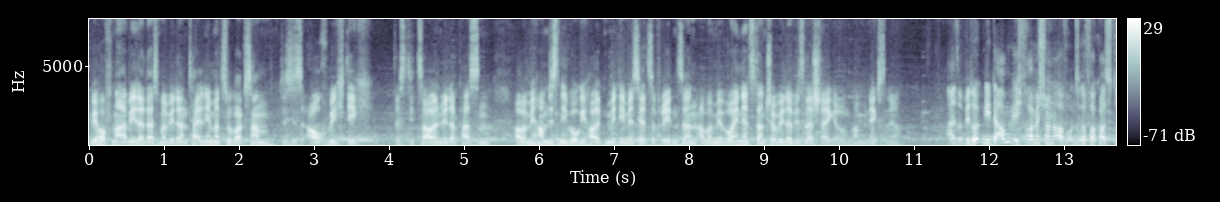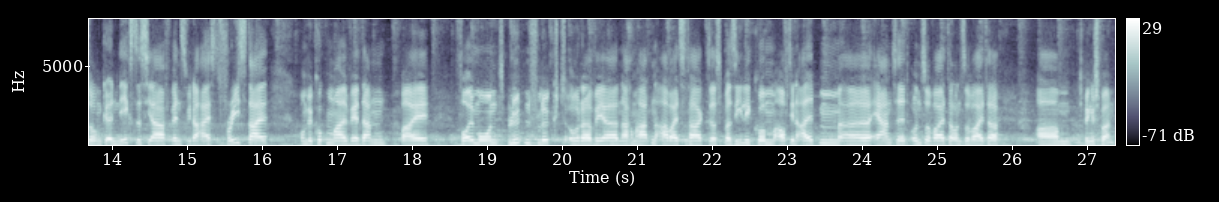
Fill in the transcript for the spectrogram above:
wir hoffen auch wieder, dass wir wieder einen Teilnehmerzuwachs haben. Das ist auch wichtig, dass die Zahlen wieder passen. Aber wir haben das Niveau gehalten, mit dem wir sehr zufrieden sind. Aber wir wollen jetzt dann schon wieder ein bisschen eine Steigerung haben im nächsten Jahr. Also, wir drücken die Daumen. Ich freue mich schon auf unsere Verkostung nächstes Jahr, wenn es wieder heißt Freestyle. Und wir gucken mal, wer dann bei Vollmond Blüten pflückt oder wer nach einem harten Arbeitstag das Basilikum auf den Alpen äh, erntet und so weiter und so weiter. Ähm, ich bin gespannt.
